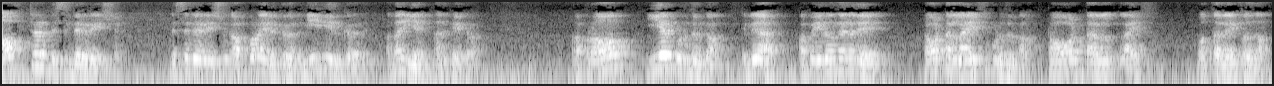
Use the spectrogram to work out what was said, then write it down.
after disintegration டிசன்டரேஷனுக்கு அப்புறம் இருக்கிறது மீதி இருக்கிறது. அதான் என் அது கேட்கிறான். அப்புறம் இயர் கொடுத்துருக்கான் இல்லையா? அப்ப இது வந்து என்னது? டோட்டல் லைஃப் கொடுத்துருக்கான். டோட்டல் லைஃப் மொத்த லைஃப் அதுதான்.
